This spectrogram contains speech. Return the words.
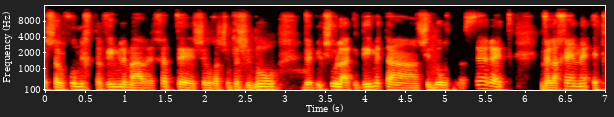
שלחו מכתבים למערכת של רשות השידור וביקשו להקדים את השידור של הסרט ולכן את,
